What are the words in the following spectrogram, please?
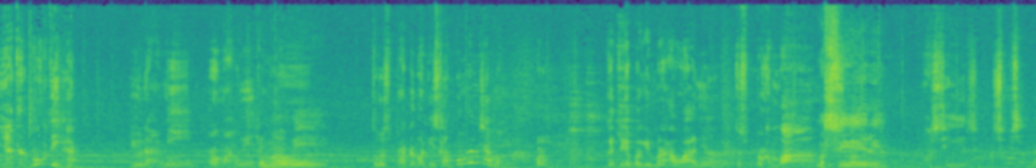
Ya terbukti kan. Yunani, Romawi, Romawi, terus peradaban Islam pun kan sama Per- ketika bagaimana awalnya terus berkembang Mesir ya, Mesir semua sama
